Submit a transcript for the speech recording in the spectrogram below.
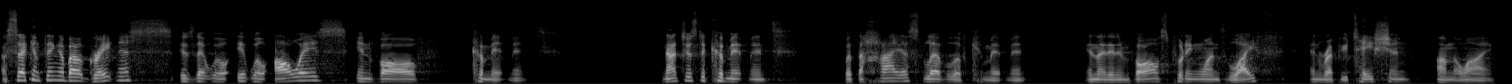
A second thing about greatness is that it will always involve commitment. Not just a commitment, but the highest level of commitment, in that it involves putting one's life and reputation on the line.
